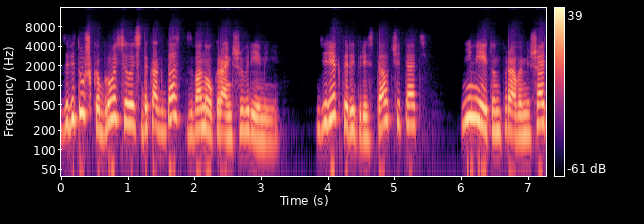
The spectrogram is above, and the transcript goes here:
Завитушка бросилась, да как даст звонок раньше времени. Директор и перестал читать. Не имеет он права мешать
